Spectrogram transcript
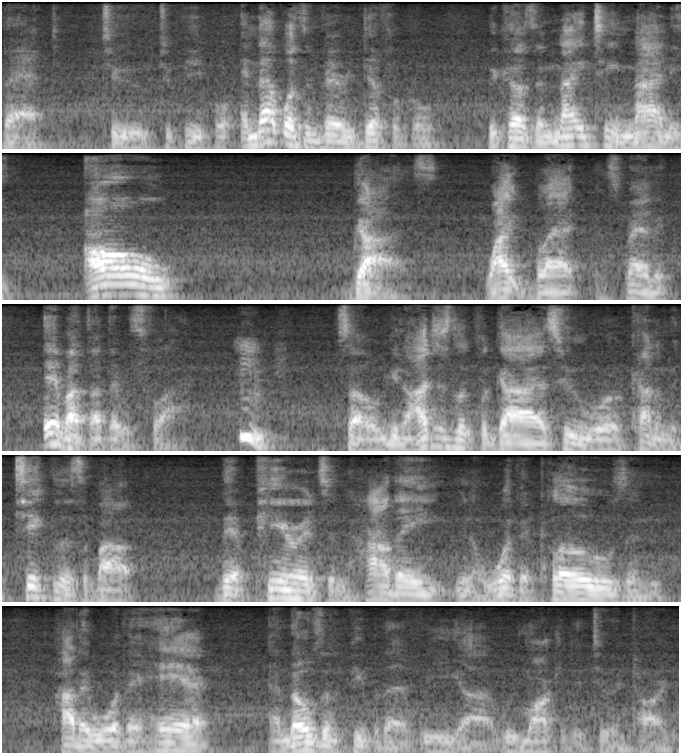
that to to people, and that wasn't very difficult because in 1990, all guys, white, black, Hispanic, everybody thought they was fly. So, you know, I just look for guys who were kind of meticulous about their appearance and how they, you know, wore their clothes and how they wore their hair. And those are the people that we uh, we marketed to and targeted.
